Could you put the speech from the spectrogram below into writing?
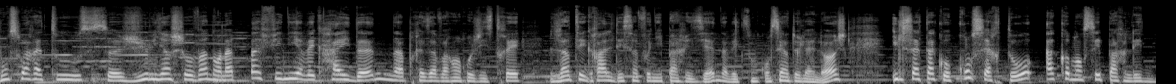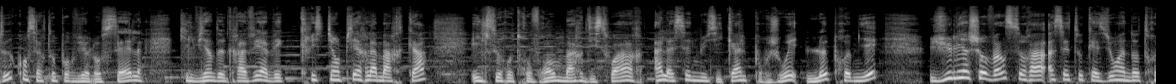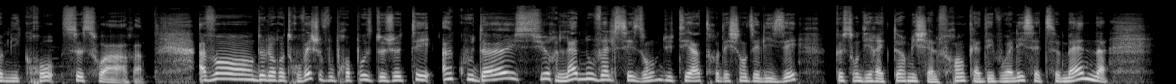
Bonsoir à tous. Julien Chauvin n'en a pas fini avec Haydn après avoir enregistré l'intégrale des symphonies parisiennes avec son concert de la loge. Il s'attaque au concerto, à commencer par les deux concertos pour violoncelle qu'il vient de graver avec Christian-Pierre Lamarca. Ils se retrouveront mardi soir à la scène musicale pour jouer le premier. Julien Chauvin sera à cette occasion à notre micro ce soir. Avant de le retrouver, je vous propose de jeter un coup d'œil sur la nouvelle saison du Théâtre des Champs-Élysées que son directeur Michel Franck a dévoilé cette semaine.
